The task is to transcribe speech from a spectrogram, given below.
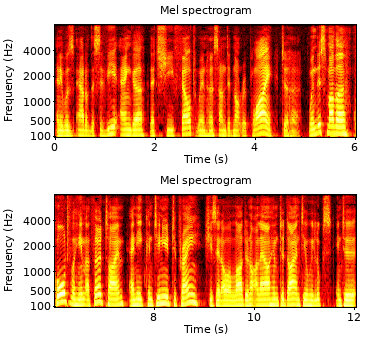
and it was out of the severe anger that she felt when her son did not reply to her. When this mother called for him a third time and he continued to pray, she said, Oh Allah, do not allow him to die until he looks into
